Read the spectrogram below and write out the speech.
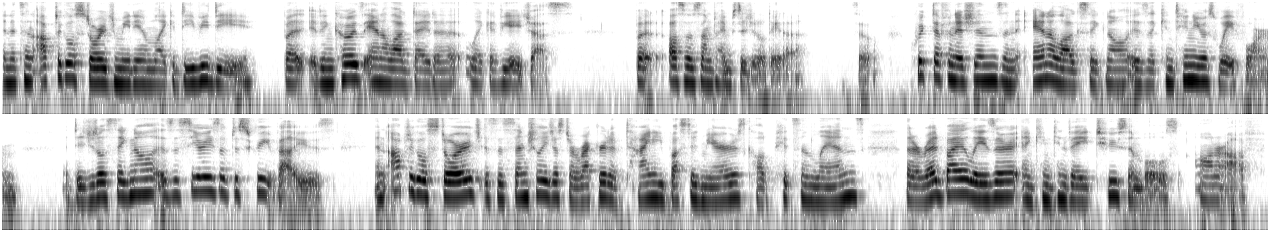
and it's an optical storage medium like a DVD, but it encodes analog data like a VHS, but also sometimes digital data. So, quick definitions an analog signal is a continuous waveform, a digital signal is a series of discrete values, an optical storage is essentially just a record of tiny busted mirrors called pits and lands that are read by a laser and can convey two symbols, on or off.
